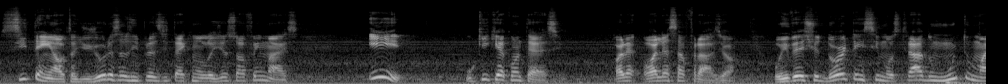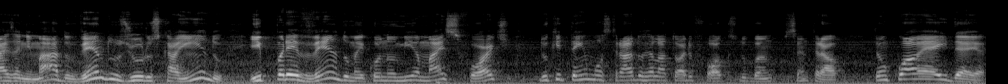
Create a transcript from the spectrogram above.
se tem alta de juros, essas empresas de tecnologia sofrem mais. E o que que acontece? Olha, olha essa frase, ó. O investidor tem se mostrado muito mais animado vendo os juros caindo e prevendo uma economia mais forte do que tem mostrado o relatório Focus do Banco Central. Então, qual é a ideia?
